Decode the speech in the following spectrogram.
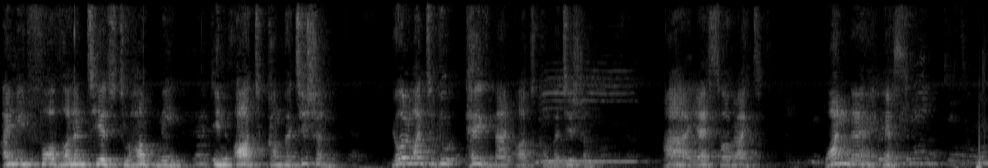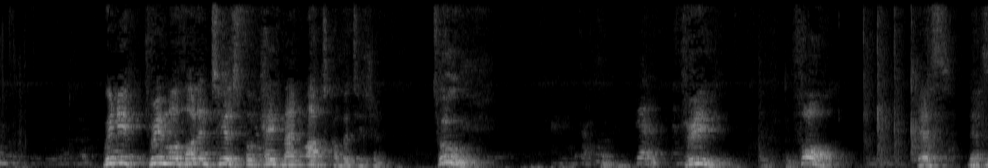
I need four volunteers to help me in art competition. You all want to do caveman art competition? Ah, yes, all right. One there, yes. We need three more volunteers for caveman art competition. Two, three, four. Yes, yes.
